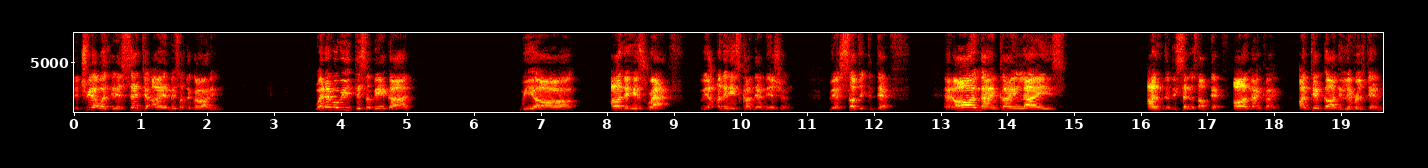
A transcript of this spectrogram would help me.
The tree that was in the center in the midst of the garden. Whenever we disobey God, we are under his wrath. We are under his condemnation. We are subject to death. And all mankind lies under the sentence of death. All mankind. Until God delivers them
